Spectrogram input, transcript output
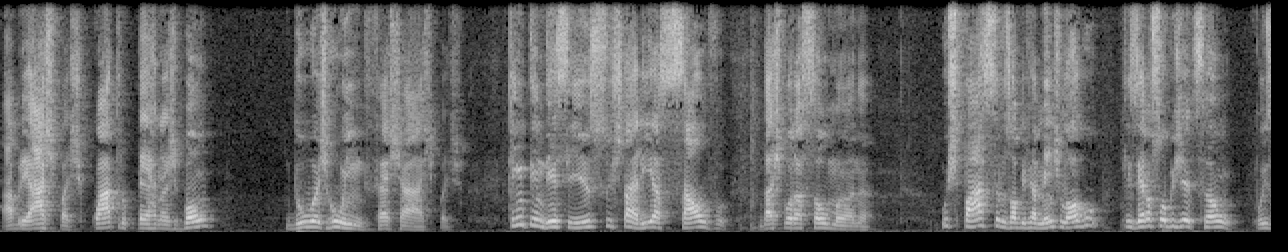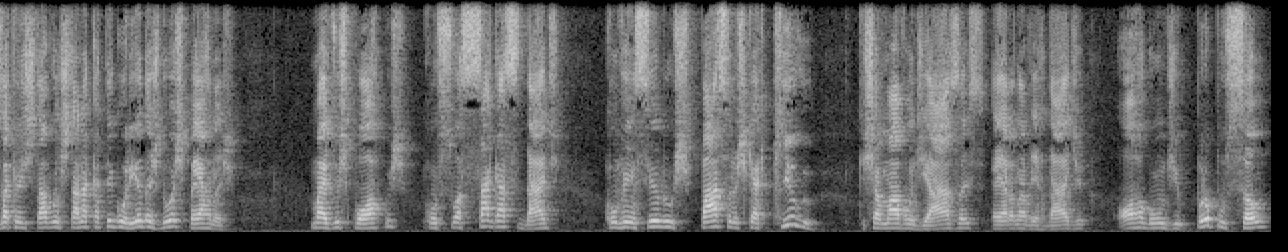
abre aspas, quatro pernas bom, duas ruim, fecha aspas. Quem entendesse isso estaria salvo da exploração humana. Os pássaros, obviamente, logo fizeram sua objeção, pois acreditavam estar na categoria das duas pernas. Mas os porcos, com sua sagacidade, convenceram os pássaros que aquilo que chamavam de asas era, na verdade, órgão de propulsão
